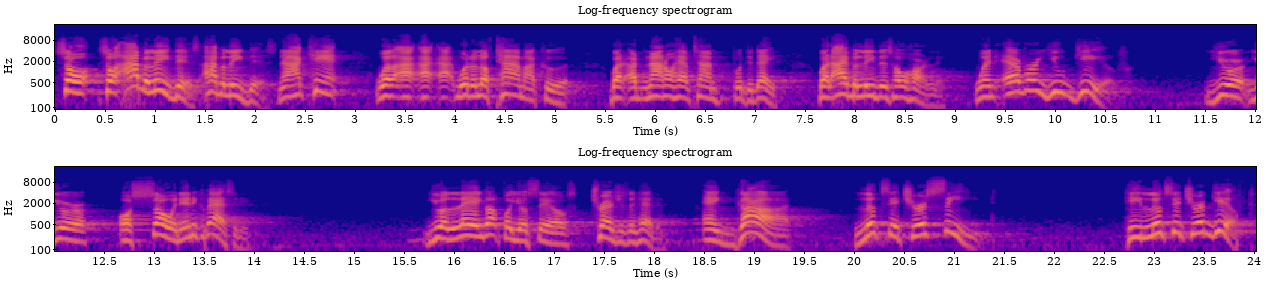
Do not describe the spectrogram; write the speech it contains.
So, so I believe this. I believe this. Now, I can't, well, I, I, I with enough time I could, but I, I don't have time for today. But I believe this wholeheartedly. Whenever you give, your, your, or sow in any capacity, you're laying up for yourselves treasures in heaven. And God looks at your seed, He looks at your gift,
